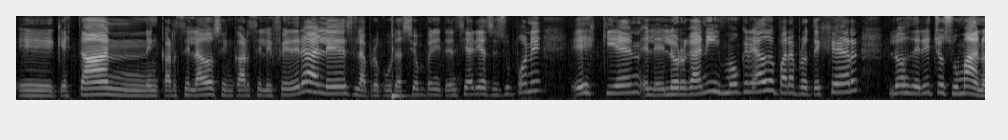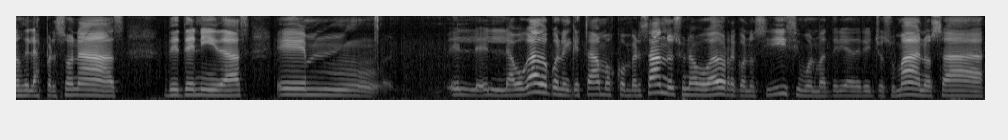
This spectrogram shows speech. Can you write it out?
Eh, que están encarcelados en cárceles federales. La Procuración Penitenciaria se supone es quien, el, el organismo creado para proteger los derechos humanos de las personas detenidas. Eh, el, abogado con el que estábamos conversando es un abogado reconocidísimo en materia de derechos humanos, ha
